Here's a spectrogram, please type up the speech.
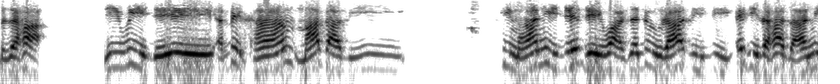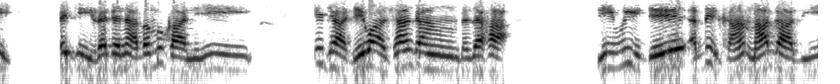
ဘဇဟ ဒီဝိတေအပိခံမာဂတိဣမာနိတေဒေဝသတုရာတိတိအဋ္ဌိသဟတာနိအဋ္ဌိရတနာပမုခာနိဣဋ္ဌဒေဝသန္တံပဇဟဒီဝိတေအပိခံမာဂတိ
